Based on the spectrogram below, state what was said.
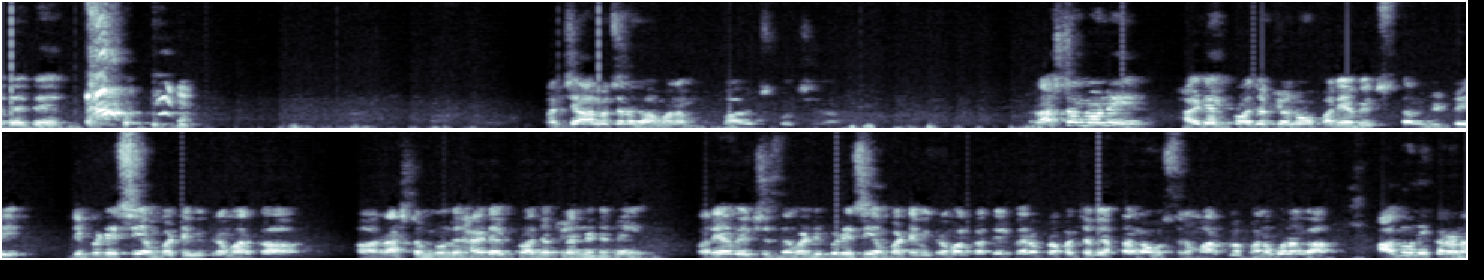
ఇదైతే మంచి ఆలోచనగా మనం భావించుకోవచ్చు. రాష్ట్రంలోని హైడెల్ ప్రాజెక్టులను పర్యవేక్షిస్తాం. డిప్యూటీ డిప్యూటీ సీఎం బట్టి విక్రమార్క రాష్ట్రంలోని హైడెల్ ప్రాజెక్టులన్నింటినీ పర్యవేక్షిస్తామని డిప్యూటీ సీఎం బట్టి విక్రమార్క తెలిపారు. ప్రపంచవ్యాప్తంగా వస్తున్న మార్పులకు అనుగుణంగా ఆధునీకరణ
